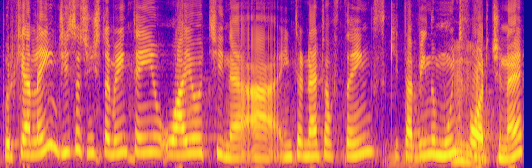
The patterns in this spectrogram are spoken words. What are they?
Porque, além disso, a gente também tem o IoT, né? A Internet of Things, que está vindo muito forte, né?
